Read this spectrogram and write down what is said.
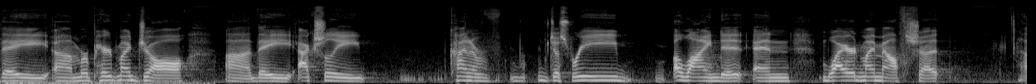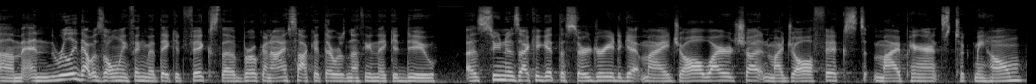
They um, repaired my jaw. Uh, they actually kind of just realigned it and wired my mouth shut. Um, and really, that was the only thing that they could fix. The broken eye socket, there was nothing they could do. As soon as I could get the surgery to get my jaw wired shut and my jaw fixed, my parents took me home.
